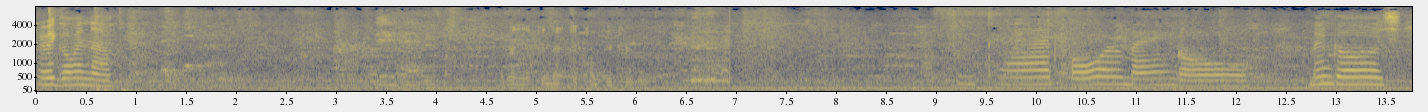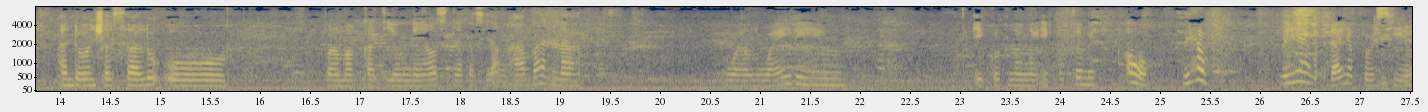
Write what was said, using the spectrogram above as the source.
Where are we going now? I've been looking at the computer. Cat for mango. Mangoes. Andoon siya sa loob. Para makat yung nails niya kasi ang haba na. While waiting. Ikot lang ng ikot kami. Oh, they have they have diapers here.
